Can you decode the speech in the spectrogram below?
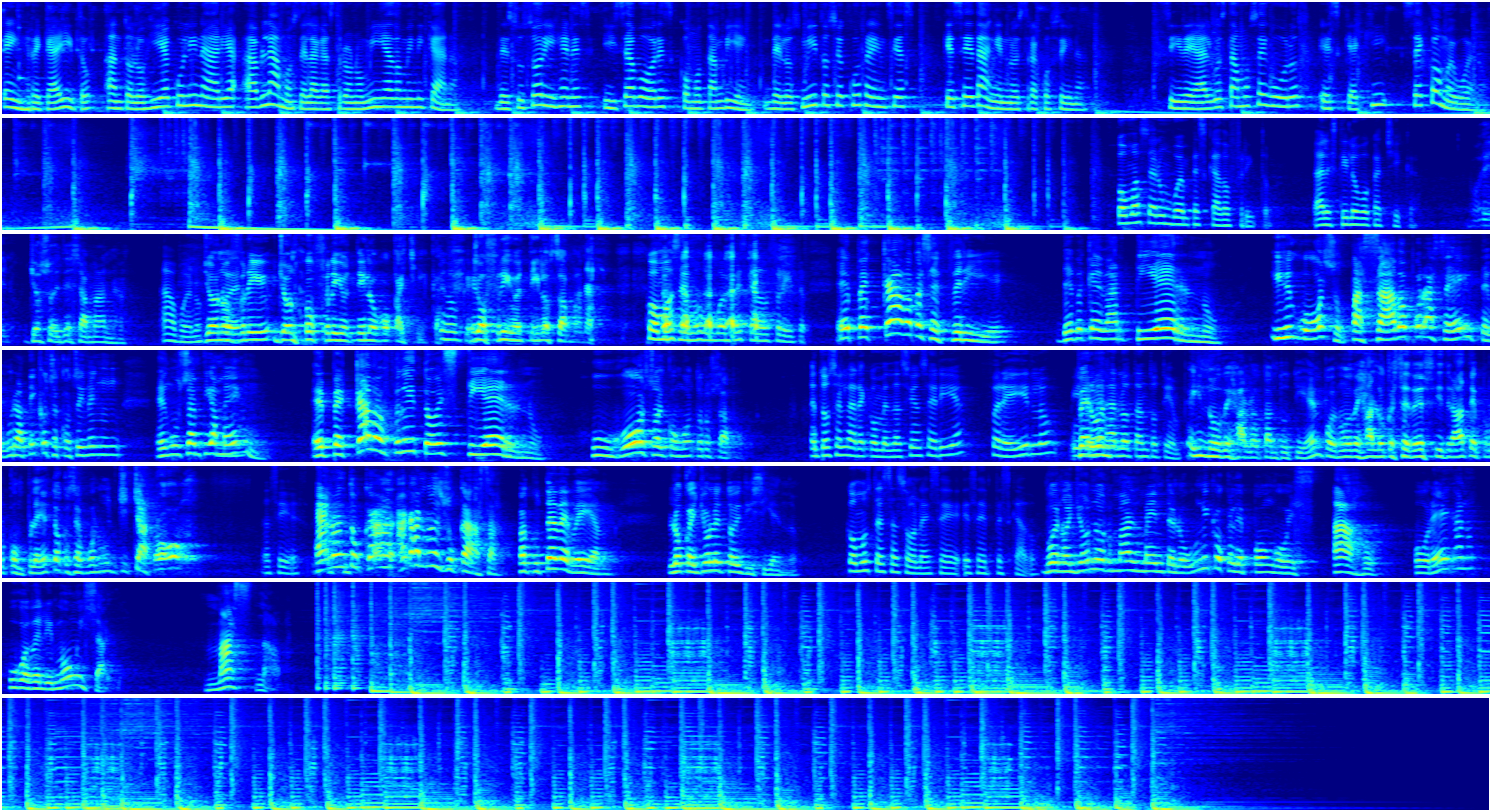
En Recaíto, Antología Culinaria, hablamos de la gastronomía dominicana, de sus orígenes y sabores, como también de los mitos y ocurrencias que se dan en nuestra cocina. Si de algo estamos seguros es que aquí se come bueno. ¿Cómo hacer un buen pescado frito? Al estilo Boca Chica. Yo soy de Samana. Ah, bueno. Yo no Pues, frío, yo no frío estilo Boca Chica. Yo frío estilo Samana. ¿Cómo hacemos un buen pescado frito? El pescado que se fríe debe quedar tierno y jugoso, pasado por aceite. Un ratico se cocina en, en un santiamén. El pescado frito es tierno, jugoso y con otro sabor. Entonces la recomendación sería freírlo y Pero no dejarlo tanto tiempo. Y no dejarlo tanto tiempo, no dejarlo que se deshidrate por completo, que se vuelva un chicharrón. Así es. Háganlo en tu casa, háganlo en su casa, para que ustedes vean lo que yo le estoy diciendo. ¿Cómo usted sazona ese, ese pescado? Bueno, yo normalmente lo único que le pongo es ajo, orégano, jugo de limón y sal. Más nada.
